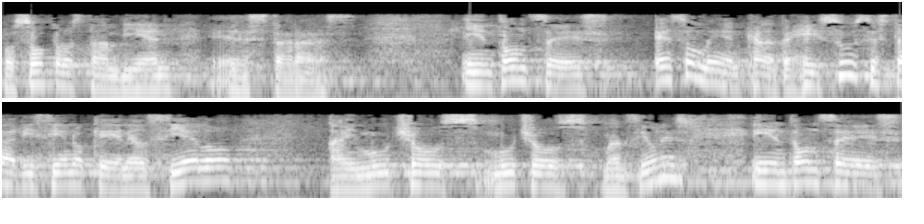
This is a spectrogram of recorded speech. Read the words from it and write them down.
vosotros también estarás. Y entonces, eso me encanta. Jesús está diciendo que en el cielo hay muchos, muchos mansiones. Y entonces,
